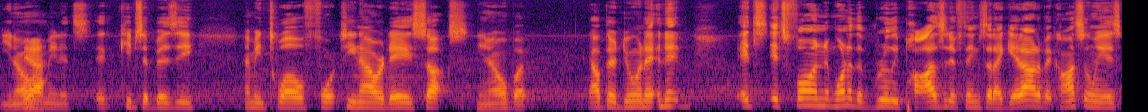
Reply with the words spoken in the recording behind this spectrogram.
You know, Yeah. I mean, it's it keeps it busy. I mean, 12, 14 hour days sucks. You know, but out there doing it, and it it's it's fun. One of the really positive things that I get out of it constantly is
